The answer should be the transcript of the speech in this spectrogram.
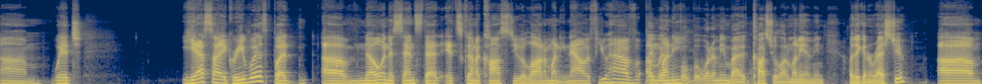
Um, which, yes, I agree with, but um, no, in a sense that it's gonna cost you a lot of money. Now, if you have a Wait, but- money, But, but what I mean by cost you a lot of money, I mean, are they gonna arrest you? um,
